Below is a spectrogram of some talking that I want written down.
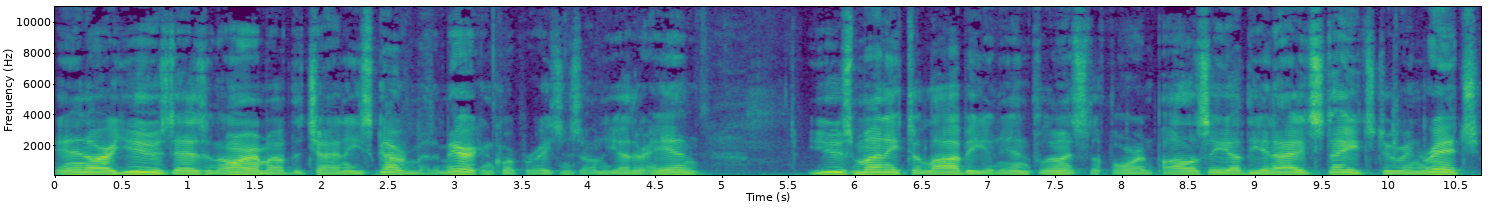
and are used as an arm of the Chinese government. American corporations, on the other hand, use money to lobby and influence the foreign policy of the United States to enrich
